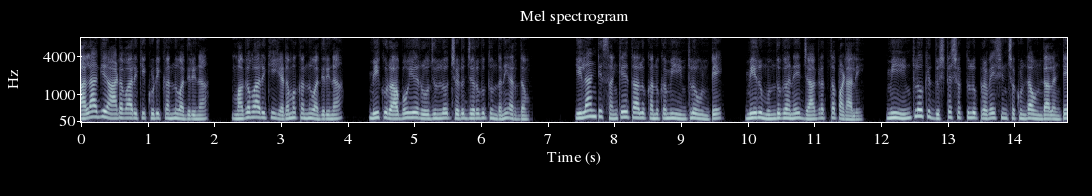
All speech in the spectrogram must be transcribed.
అలాగే ఆడవారికి కుడి కన్ను అదిరినా మగవారికి ఎడమ కన్ను అదిరినా మీకు రాబోయే రోజుల్లో చెడు జరుగుతుందని అర్థం. ఇలాంటి సంకేతాలు కనుక మీ ఇంట్లో ఉంటే మీరు ముందుగానే జాగ్రత్త పడాలి. మీ ఇంట్లోకి దుష్టశక్తులు ప్రవేశించకుండా ఉండాలంటే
